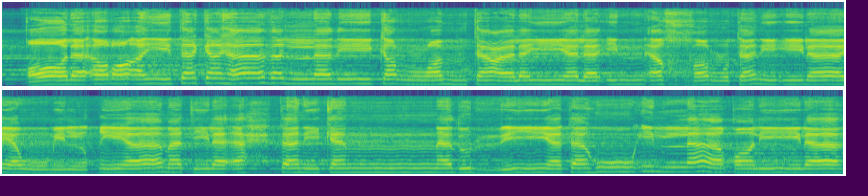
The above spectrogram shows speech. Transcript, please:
قال أرأيتك هذا الذي كرمت علي لئن أخرتني إلى يوم القيامة لأحتنكن ذريته إلا قليلا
